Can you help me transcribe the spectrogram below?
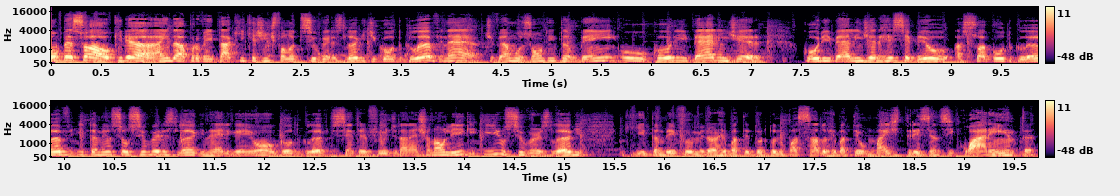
Bom, pessoal, queria ainda aproveitar aqui que a gente falou de Silver Slug, de Gold Glove, né? Tivemos ontem também o Cody Bellinger, Cody Bellinger recebeu a sua Gold Glove e também o seu Silver Slug, né? Ele ganhou o Gold Glove de center field da National League e o Silver Slug, que também foi o melhor rebatedor do ano passado, rebateu mais de 340.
